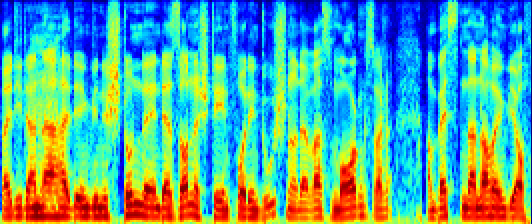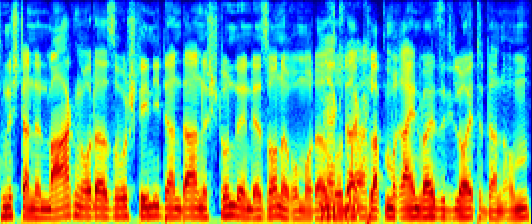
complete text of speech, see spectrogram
weil die dann mhm. da halt irgendwie eine Stunde in der Sonne stehen vor den Duschen oder was. Morgens am besten dann auch irgendwie auf nüchternen Magen oder so, stehen die dann da eine Stunde in der Sonne rum oder ja, so. Klar. Da klappen reihenweise die Leute dann um.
